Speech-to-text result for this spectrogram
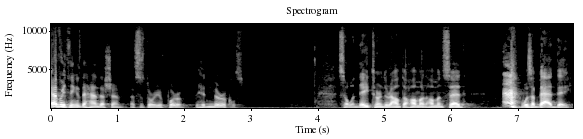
Everything is the hand of Hashem. That's the story of Purim, the hidden miracles. So when they turned around to Haman, Haman said, eh, it was a bad day.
